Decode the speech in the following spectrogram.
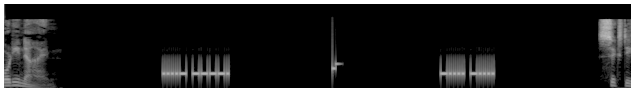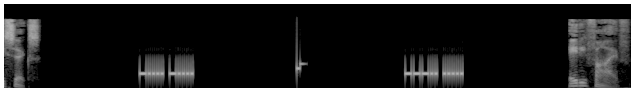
49. 66. 85.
